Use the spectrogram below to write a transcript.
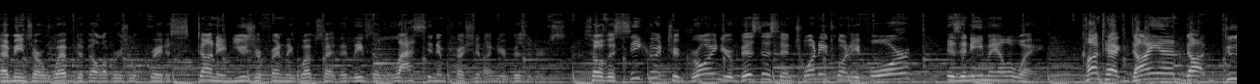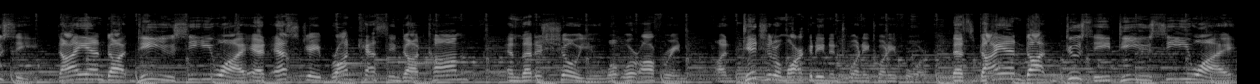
That means our web developers will create a stunning, user friendly website that leaves a lasting impression on your visitors. So, the secret to growing your business in 2024 is an email away. Contact Diane.Ducey, Diane.Ducey at sjbroadcasting.com and let us show you what we're offering on digital marketing in 2024. That's Diane.Ducey, D U C E Y,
